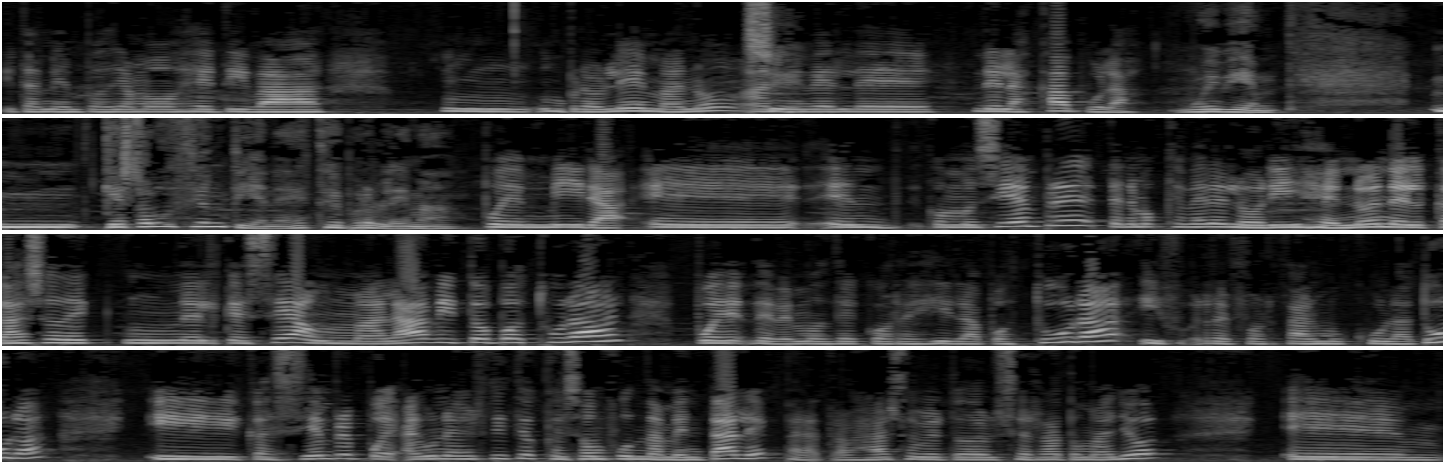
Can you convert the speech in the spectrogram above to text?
y también podríamos objetivar mm, un problema, ¿no? A Sí. nivel de, de la escápula. Muy bien. Mm, ¿Qué solución tiene este problema? Pues mira, eh, en- como siempre tenemos que ver el origen, ¿no? En el caso de en el que sea un mal hábito postural, pues debemos de corregir la postura y reforzar musculatura y casi siempre pues hay unos ejercicios que son fundamentales para trabajar sobre todo el serrato mayor. eh,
